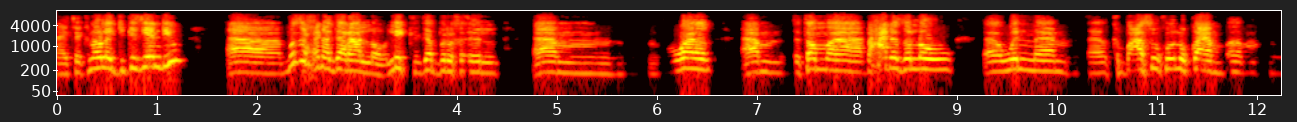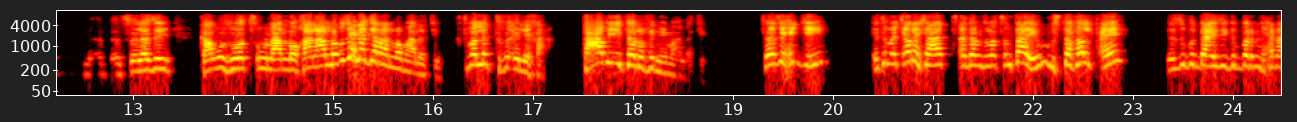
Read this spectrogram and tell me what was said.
ናይ ቴክኖሎጂ ግዜ እንድዩ ብዙሕ ነገር ኣሎ ሊክ ክገብር ይኽእል ወል እቶም ብሓደ ዘለው እውን ክበኣሱ ይኽእሉ እኳ እዮም ስለዚ ካብኡ ዝወፅ እውን ኣሎ ካልእ ኣሎ ብዙሕ ነገር ኣሎ ማለት እዩ ክትፈልጥ ትኽእል ኢኻ ተዓብኡ ይተርፍን እዩ ማለት እዩ ስለዚ ሕጂ እቲ መጨረሻ ፀገም ዝመፅ እንታይ እዩ ምስ ተፈልጠ እዚ ጉዳይ እዚ ይግበር እንድሕና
